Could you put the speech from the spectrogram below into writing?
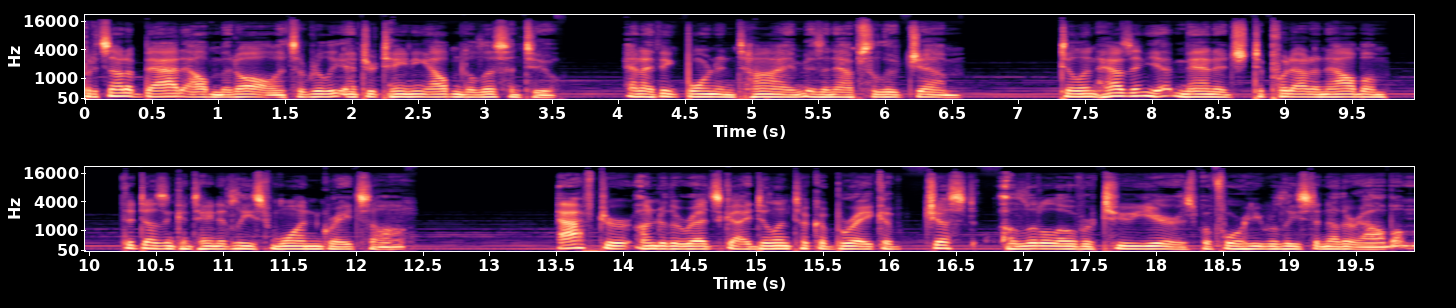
but it's not a bad album at all. It's a really entertaining album to listen to, and I think Born in Time is an absolute gem. Dylan hasn't yet managed to put out an album that doesn't contain at least one great song. After Under the Red Sky, Dylan took a break of just a little over two years before he released another album,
